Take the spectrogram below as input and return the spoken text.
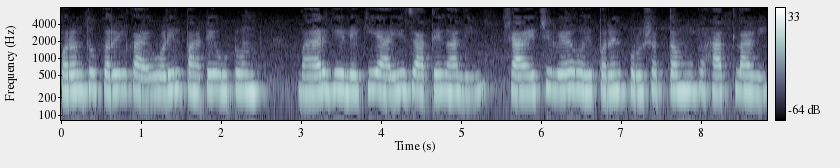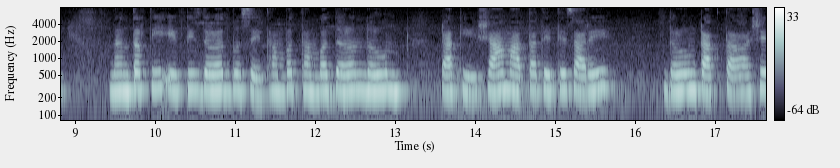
परंतु करेल काय? वडील पहाटे उठून बाहेर गेले की आई जाते घाली. शाळेची वेळ होईपर्यंत पुरुषोत्तम हात लावी. नंतर ती एकटीच दळत बसे. थांबत थांबत दळण दळून टाकी. श्याम आता तेथे सारे दळून टाकता. असे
